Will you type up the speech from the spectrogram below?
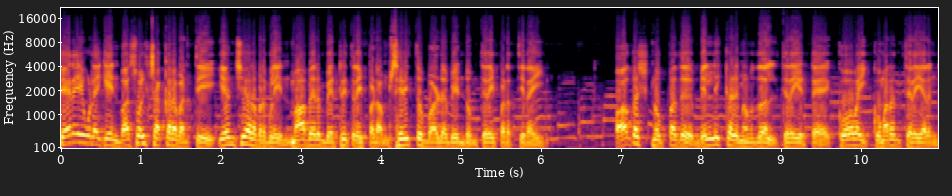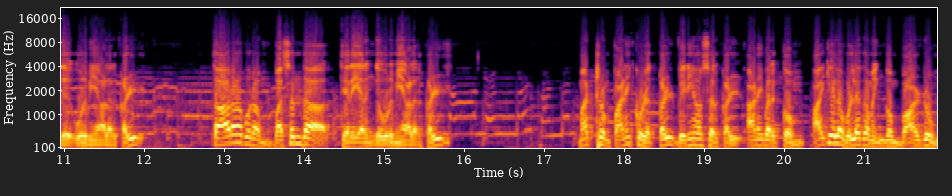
திரையுலகின் வசூல் சக்கரவர்த்தி எம்ஜிஆர் அவர்களின் மாபெரும் வெற்றி திரைப்படம் சிரித்து வாழ வேண்டும் திரைப்படத்தினை. ஆகஸ்ட் முப்பது வெள்ளிக்கிழமை முதல் திரையிட்ட கோவை குமரன் திரையரங்கு உரிமையாளர்கள். தாராபுரம் வசந்தா திரையரங்கு உரிமையாளர்கள். மற்றும் பணிக்குழுக்கள் விநியோகர்கள் அனைவருக்கும் அகில உலகமெங்கும் வாழும்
